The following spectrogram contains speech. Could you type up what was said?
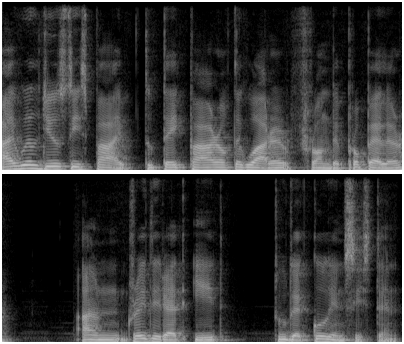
I will use this pipe to take part of the water from the propeller and redirect it to the cooling system.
